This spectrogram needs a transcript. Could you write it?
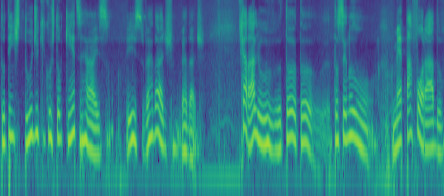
tu tem estúdio que custou 500 reais. Isso, verdade, verdade. Caralho, eu tô, tô, tô sendo metaforado.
